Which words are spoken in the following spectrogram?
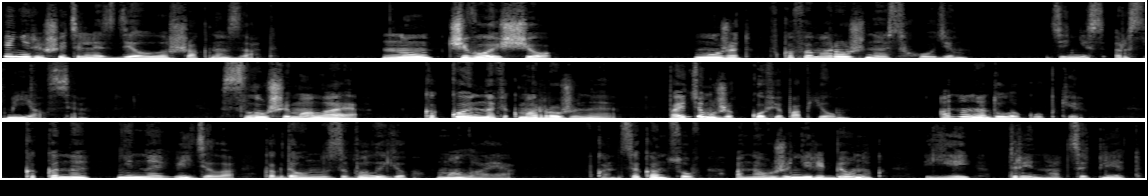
и нерешительно сделала шаг назад. «Ну, чего еще?» «Может, в кафе мороженое сходим?» Денис рассмеялся. «Слушай, малая, какое нафиг мороженое? Пойдем уже кофе попьем». Она надула губки. Как она ненавидела, когда он называл ее «малая». В конце концов, она уже не ребенок, ей тринадцать лет.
